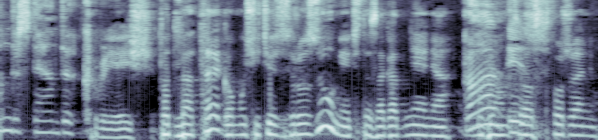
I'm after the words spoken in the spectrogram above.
understand the creation. To dlatego musicie zrozumieć te zagadnienia God mówiące o is- stworzeniu.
